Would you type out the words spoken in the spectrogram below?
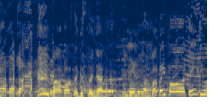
mga poste gusto niya. Bye-bye po. Thank you.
